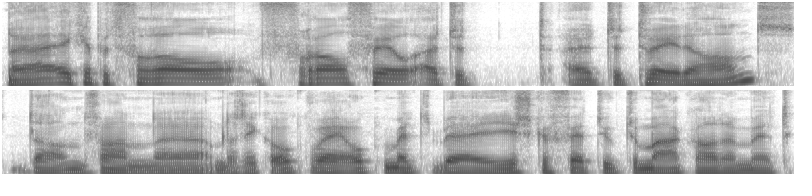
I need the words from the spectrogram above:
Nou ja, ik heb het vooral, vooral veel uit de, uit de tweede hand. Dan van, eh, omdat ik ook, wij ook met, bij Jiske Vet natuurlijk te maken hadden met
